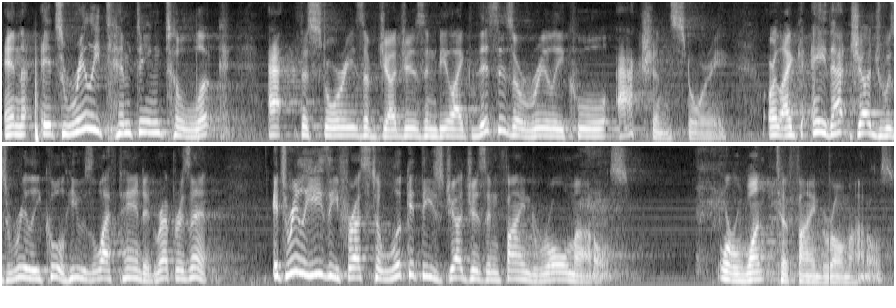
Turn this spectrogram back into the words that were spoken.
And it's really tempting to look at the stories of judges and be like, this is a really cool action story. Or like, hey, that judge was really cool. He was left handed, represent. It's really easy for us to look at these judges and find role models or want to find role models.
